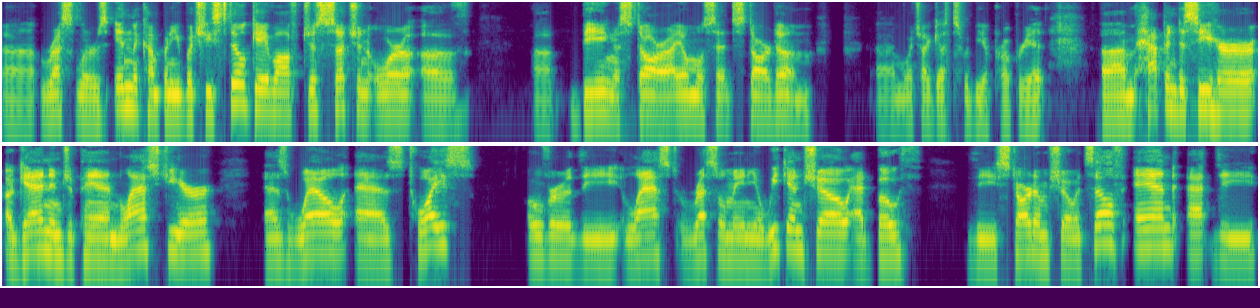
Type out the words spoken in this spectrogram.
uh, wrestlers in the company, but she still gave off just such an aura of uh, being a star. I almost said stardom, um, which I guess would be appropriate. Um, happened to see her again in Japan last year, as well as twice over the last WrestleMania weekend show at both the Stardom show itself and at the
